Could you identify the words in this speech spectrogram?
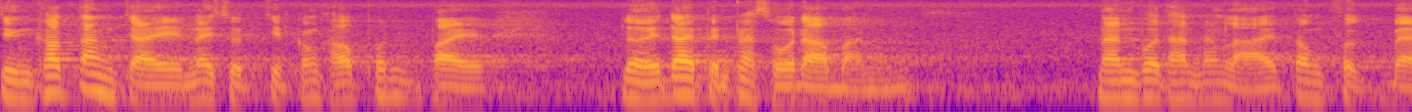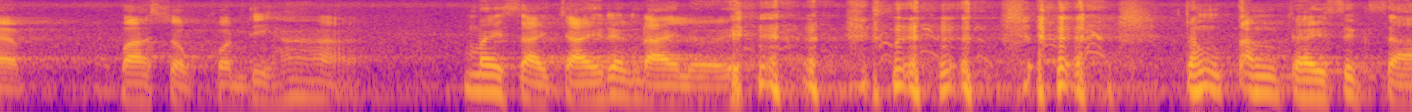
จึงเขาตั้งใจในสุดจิตของเขาพ้นไป เลยได้เป็นพระโสดาบันนั้นพวกท่านทั้งหลายต้องฝึกแบบวาสกคนที่ห้าไม่ใส่ใจเรื่องใดเลย ต้องตั้งใจศึกษา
